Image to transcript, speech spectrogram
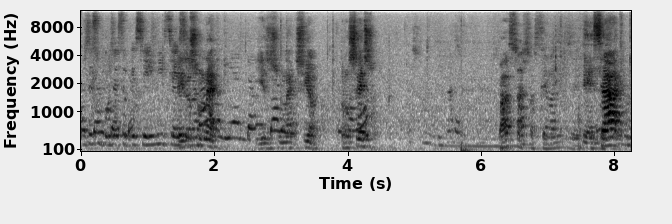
pues es un proceso que se inicia y eso es un acto y eso es una acción proceso pasos a seguir exacto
